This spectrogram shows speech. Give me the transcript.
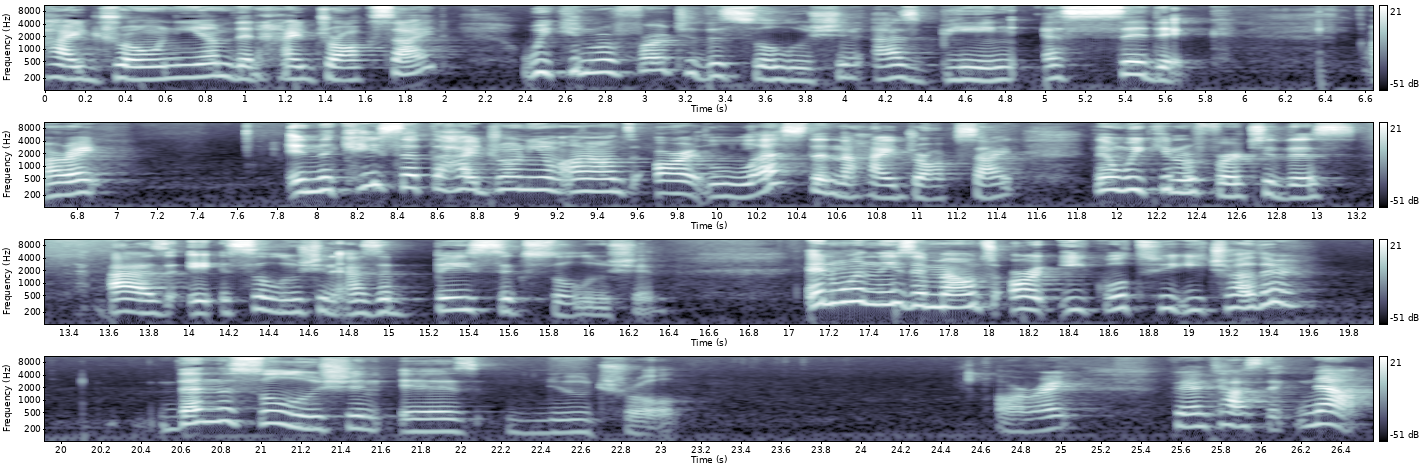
hydronium than hydroxide we can refer to this solution as being acidic. All right. In the case that the hydronium ions are less than the hydroxide, then we can refer to this as a solution as a basic solution. And when these amounts are equal to each other, then the solution is neutral. All right, fantastic. Now,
